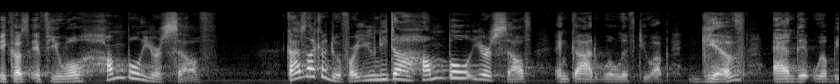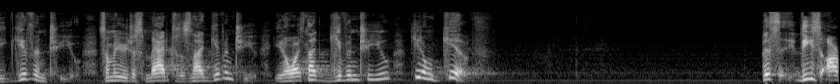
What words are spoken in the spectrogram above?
Because if you will humble yourself, God's not going to do it for you. You need to humble yourself, and God will lift you up. Give, and it will be given to you. Some of you are just mad because it's not given to you. You know why it's not given to you? You don't give. This, these are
